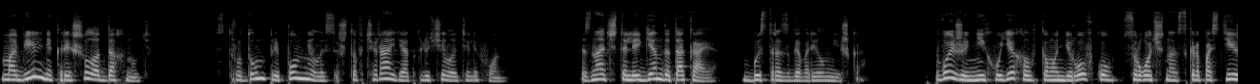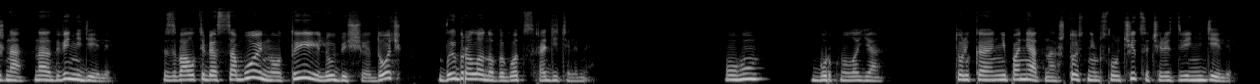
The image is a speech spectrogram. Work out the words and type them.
Мобильник решил отдохнуть. С трудом припомнилось, что вчера я отключила телефон. «Значит, легенда такая», — быстро заговорил Мишка. «Твой жених уехал в командировку, срочно, скоропостижно, на две недели. Звал тебя с собой, но ты, любящая дочь, выбрала Новый год с родителями». «Угу», — буркнула я. «Только непонятно, что с ним случится через две недели».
